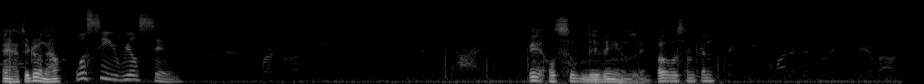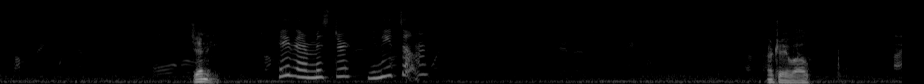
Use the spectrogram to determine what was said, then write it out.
Hello, Yeah, I have to go now. We'll see you real soon. this is President Eden, and it's time we They also living in limbo or something? thinking quite a bit lately about something we can all Jenny. to. Something Hey there, mister. You need something? inescapably Okay, well, I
